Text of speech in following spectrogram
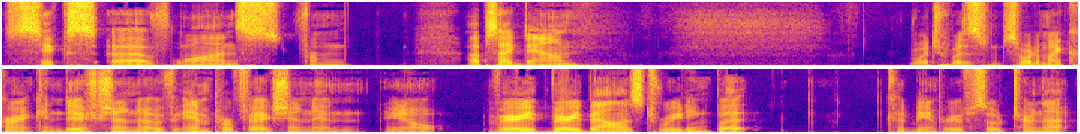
six of wands from upside down which was sort of my current condition of imperfection and, you know, very, very balanced reading, but could be improved. So turn that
